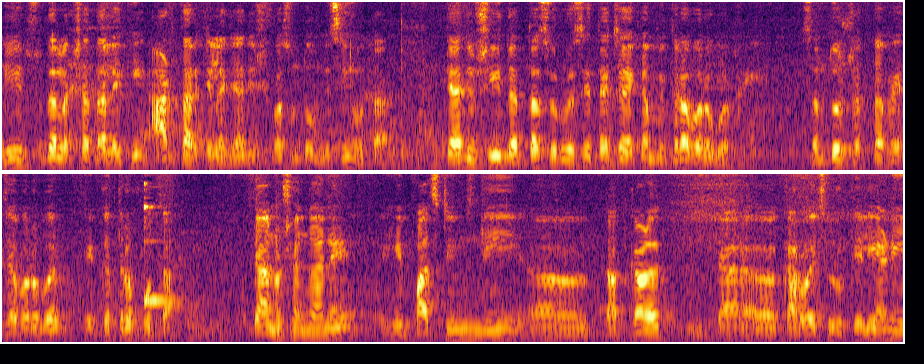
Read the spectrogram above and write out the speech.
हे सुद्धा लक्षात आले की आठ तारखेला ज्या दिवशीपासून तो मिसिंग होता त्या दिवशी दत्ता सुरवसे त्याच्या एका मित्राबरोबर संतोष जगताप याच्याबरोबर एकत्र होता. त्या अनुषंगाने हे पाच टीम्सनी तात्काळ त्या कारवाई सुरू केली आणि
